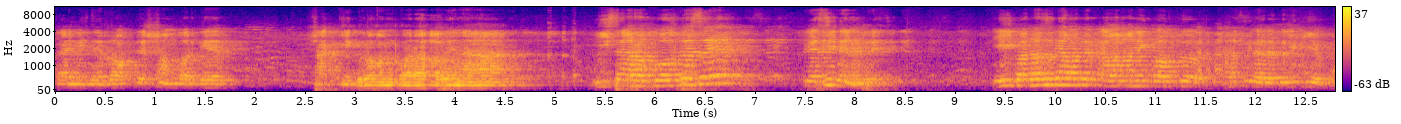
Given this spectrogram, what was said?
তাই নিজের রক্তের সম্পর্কের সাক্ষী গ্রহণ করা হবে না। বিচারক বলতেছে প্রেসিডেন্টে এই কথা যদি আমাদের কালামানিক বলতো হাসিনারে তাহলে কি হবে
